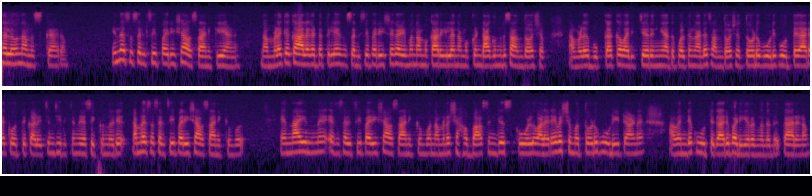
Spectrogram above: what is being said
ഹലോ നമസ്കാരം. ഇന്ന് എസ് എസ് എൽ സി പരീക്ഷ അവസാനിക്കുകയാണ്. നമ്മളൊക്കെ കാലഘട്ടത്തിൽ എസ് എസ് എൽ സി പരീക്ഷ കഴിയുമ്പോൾ നമുക്കറിയില്ല നമുക്ക് ഉണ്ടാകുന്ന ഒരു സന്തോഷം. നമ്മൾ ബുക്കൊക്കെ വലിച്ചെറിഞ്ഞ് അതുപോലെ തന്നെ നല്ല സന്തോഷത്തോടു കൂടി കൂട്ടുകാരെ ഒത്ത് കളിച്ചും ചിരിച്ചും രസിക്കുന്ന ഒരു നമ്മൾ എസ് എസ് എൽ സി പരീക്ഷ അവസാനിക്കുമ്പോൾ. എന്നാൽ ഇന്ന് എസ് എസ് എൽ സി പരീക്ഷ അവസാനിക്കുമ്പോൾ നമ്മുടെ ഷഹബാസിന്റെ സ്കൂൾ വളരെ വിഷമത്തോട് കൂടിയിട്ടാണ് അവന്റെ കൂട്ടുകാർ പടിയിറങ്ങുന്നത്. കാരണം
